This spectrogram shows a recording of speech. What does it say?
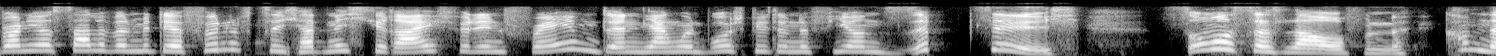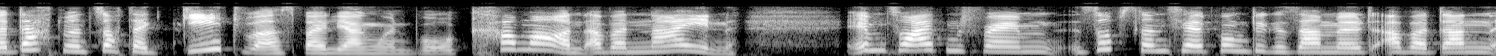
Ronnie O'Sullivan mit der 50 hat nicht gereicht für den Frame, denn Young Bo spielte eine 74. So muss das laufen. Komm, da dachten wir uns doch, da geht was bei Liang Wenbo. Come on, aber nein. Im zweiten Frame substanziell Punkte gesammelt, aber dann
